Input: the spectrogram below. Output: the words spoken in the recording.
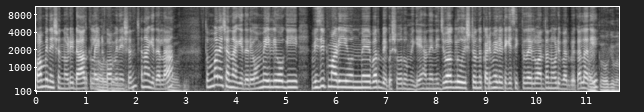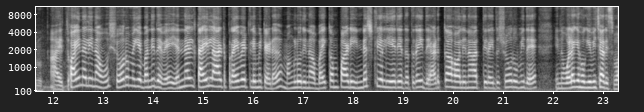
ಕಾಂಬಿನೇಷನ್ ನೋಡಿ ಡಾರ್ಕ್ ಲೈಟ್ ಕಾಂಬಿನೇಷನ್ ಚೆನ್ನಾಗಿದೆ ಅಲ್ಲ? ತುಂಬಾನೇ ಚೆನ್ನಾಗಿದ್ದಾರೆ ರೀ. ಒಮ್ಮೆ ಇಲ್ಲಿ ಹೋಗಿ ವಿಸಿಟ್ ಮಾಡಿ ಒಮ್ಮೆ ಬರ್ಬೇಕು ಶೋರೂಮಿಗೆ ಅಂದ್ರೆ ನಿಜವಾಗ್ಲೂ ಇಷ್ಟೊಂದು ಕಡಿಮೆ ರೇಟಿಗೆ ಸಿಗ್ತದ ಇಲ್ವಾ ಅಂತ ನೋಡಿ ಬರ್ಬೇಕಲ್ಲ ರೀ? ಆಯ್ತು ಫೈನಲಿ ನಾವು ಶೋರೂಮಿಗೆ ಬಂದಿದ್ದೇವೆ. N L tile art private limited ಮಂಗಳೂರಿನ ಬೈಕಂಪಾಡಿ ಇಂಡಸ್ಟ್ರಿಯಲ್ ಏರಿಯಾದ ಹತ್ರ ಇದೆ. ಅಡ್ಕ ಹಾಲಿನ ಹತ್ತಿರ ಇದು ಶೋರೂಮ್ ಇದೆ. ಇನ್ನು ಒಳಗೆ ಹೋಗಿ ವಿಚಾರಿಸುವ.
